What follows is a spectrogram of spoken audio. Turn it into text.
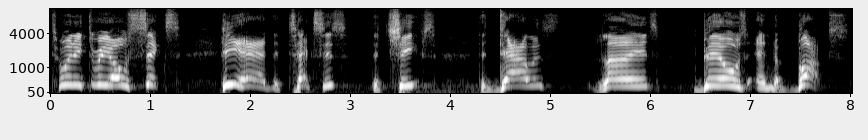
2306. He had the Texas, the Chiefs, the Dallas, Lions, Bills, and the Bucks.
